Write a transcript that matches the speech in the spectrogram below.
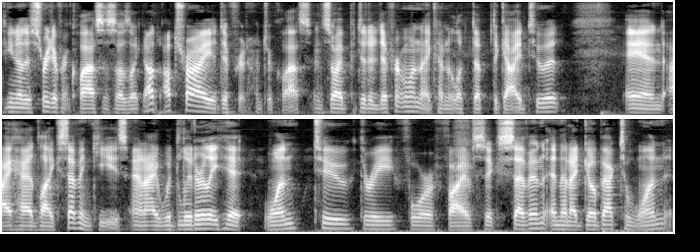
you know, there's three different classes. So I was like, I'll, I'll try a different hunter class, and so I did a different one. I kind of looked up the guide to it, and I had like seven keys, and I would literally hit one, two, three, four, five, six, seven, and then I'd go back to one.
